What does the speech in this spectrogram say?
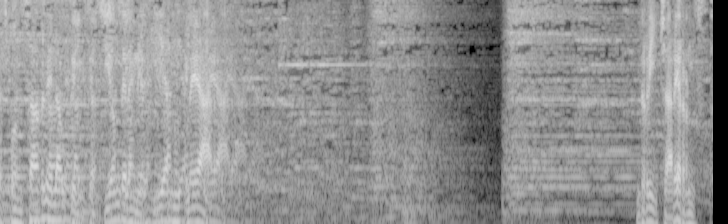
Irresponsable la utilización de la energía nuclear. Richard Ernst,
